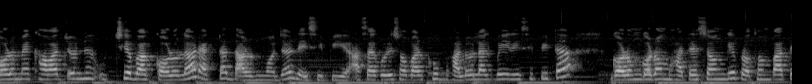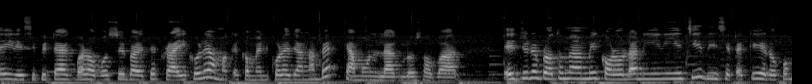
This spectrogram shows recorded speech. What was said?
গরমে খাওয়ার জন্য উচ্ছে বা করলার একটা দারুণ মজার রেসিপি আশা করি সবার খুব ভালো লাগবে এই রেসিপিটা গরম গরম ভাতের সঙ্গে প্রথম পাতে এই রেসিপিটা একবার অবশ্যই বাড়িতে ট্রাই করে আমাকে কমেন্ট করে জানাবেন কেমন লাগল সবার। এর জন্য প্রথমে আমি করলা নিয়ে নিয়েছি, দিয়ে সেটাকে এরকম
